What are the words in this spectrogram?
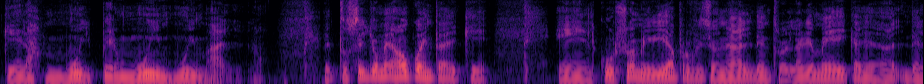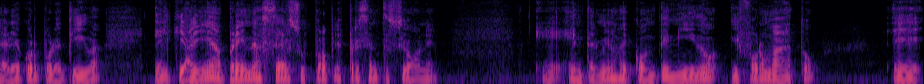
quedas muy, pero muy, muy mal. Entonces yo me he dado cuenta de que en el curso de mi vida profesional dentro del área médica y del área corporativa, el que alguien aprenda a hacer sus propias presentaciones eh, en términos de contenido y formato, eh,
